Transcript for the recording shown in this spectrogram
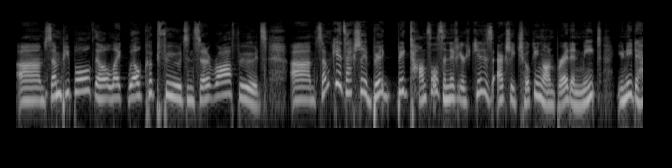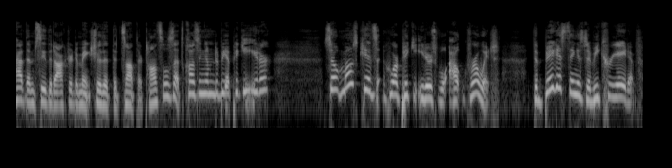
Um, some people, they'll like well cooked foods instead of raw foods. Um, some kids actually have big, big tonsils. And if your kid is actually choking on bread and meat, you need to have them see the doctor to make sure that it's not their tonsils that's causing them to be a picky eater. So most kids who are picky eaters will outgrow it. The biggest thing is to be creative.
